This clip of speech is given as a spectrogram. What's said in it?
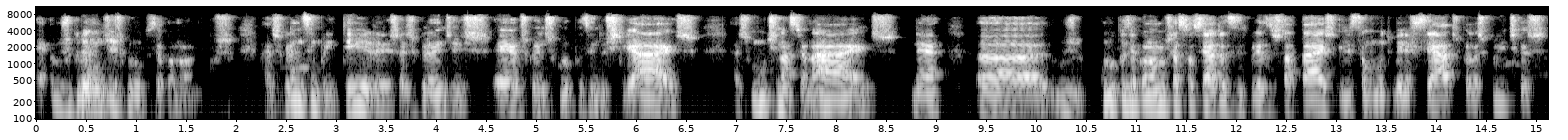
é, os grandes grupos econômicos, as grandes empreiteiras, as grandes, é, os grandes grupos industriais, as multinacionais, né? Uh, os grupos econômicos associados às empresas estatais, eles são muito beneficiados pelas políticas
